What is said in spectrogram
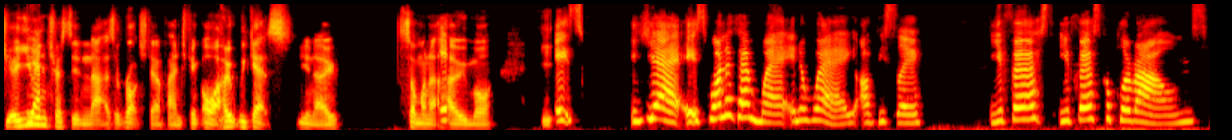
you Yeah. interested in that as a Rochdale fan? Do you think, oh, I hope we get you know someone at It- home or it's yeah, it's one of them where in a way, obviously, your first your first couple of rounds,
